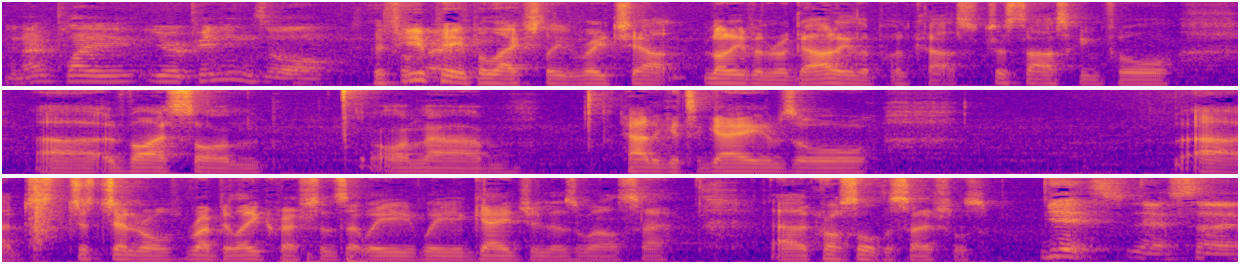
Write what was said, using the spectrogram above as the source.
you know, play your opinions or A few people actually reach out, not even regarding the podcast, just asking for uh, advice on on um, how to get to games or uh, just, just general rugby league questions that we, we engage in as well. So uh, across all the socials. Yes, yeah. So,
